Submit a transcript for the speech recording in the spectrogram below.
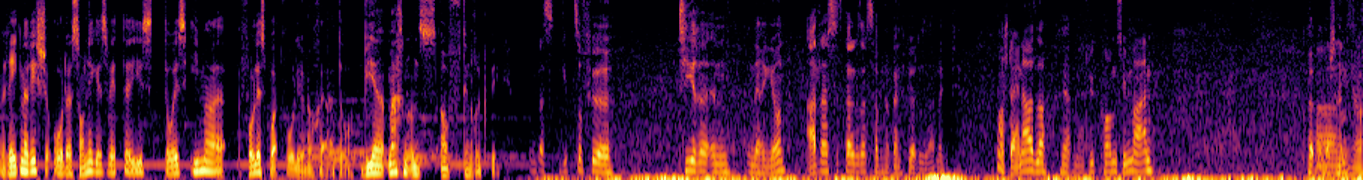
regnerisch oder sonniges Wetter ist, da ist immer volles Portfolio nachher auch da. Wir machen uns auf den Rückweg. Und was gibt es so für Tiere in, in der Region? Adler hast du jetzt gerade gesagt, das habe ich noch gar nicht gehört, dass es Adler gibt hier. Ja, Steinadler. Ja. Wenn wir Glück haben, sind wir an. Hört man ähm, wahrscheinlich auch.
